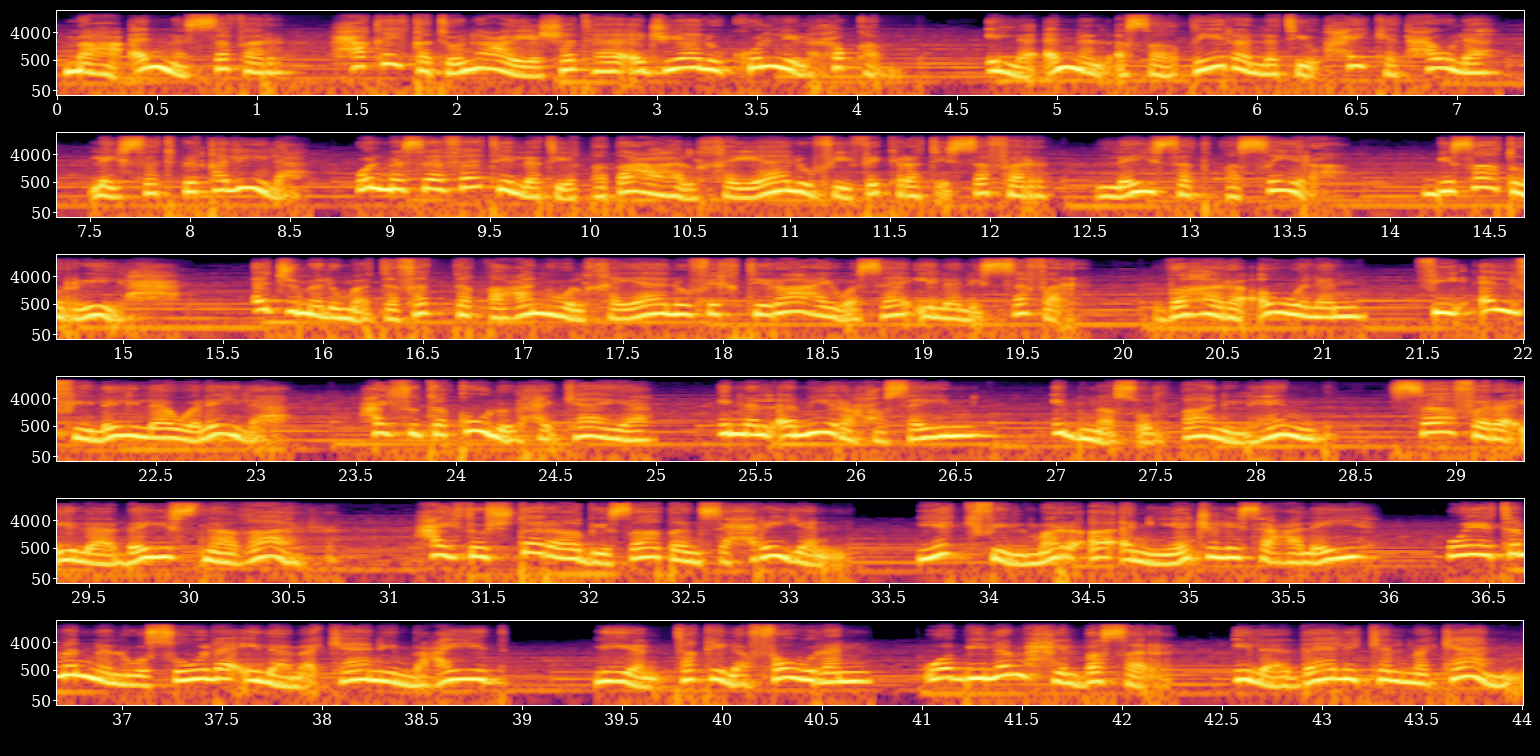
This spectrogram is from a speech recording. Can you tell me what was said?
مع أن السفر حقيقة عايشتها أجيال كل الحقب إلا أن الأساطير التي أحيكت حوله ليست بقليلة. والمسافات التي قطعها الخيال في فكرة السفر ليست قصيرة. بساط الريح أجمل ما تفتق عنه الخيال في اختراع وسائل للسفر. ظهر اولا في ألف ليلة وليلة حيث تقول الحكاية إن الأمير حسين ابن سلطان الهند سافر إلى بيس ناغار حيث اشترى بساطا سحريا يكفي المرء أن يجلس عليه ويتمنى الوصول إلى مكان بعيد لينتقل فورا وبلمح البصر إلى ذلك المكان.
